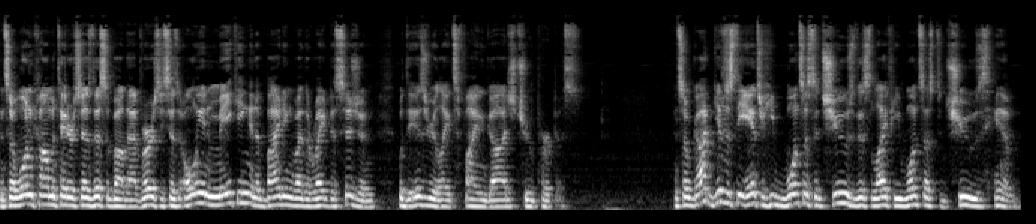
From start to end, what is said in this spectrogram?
And so one commentator says this about that verse. He says, Only in making and abiding by the right decision would the Israelites find God's true purpose. And so God gives us the answer. He wants us to choose this life, He wants us to choose Him.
